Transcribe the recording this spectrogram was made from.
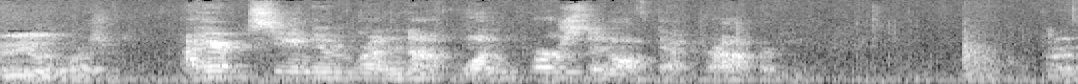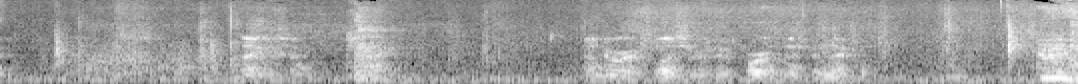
Any other questions? I haven't seen him run not one person off that property. All right. Thank you, sir. Under our solicitor's report, Mr. Nichols.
